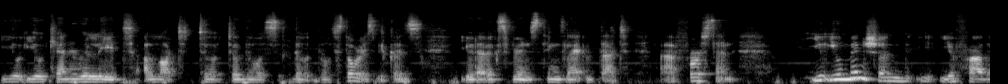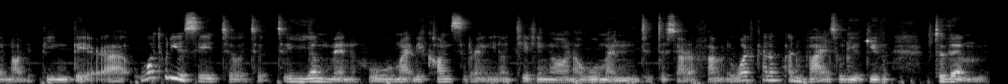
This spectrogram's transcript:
you, you can relate a lot to, to those, those, those stories because you'd have experienced things like that uh, firsthand. You, you mentioned your father not being there. Uh, what would you say to, to, to young men who might be considering, you know, taking on a woman to, to start a family? What kind of advice would you give to them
